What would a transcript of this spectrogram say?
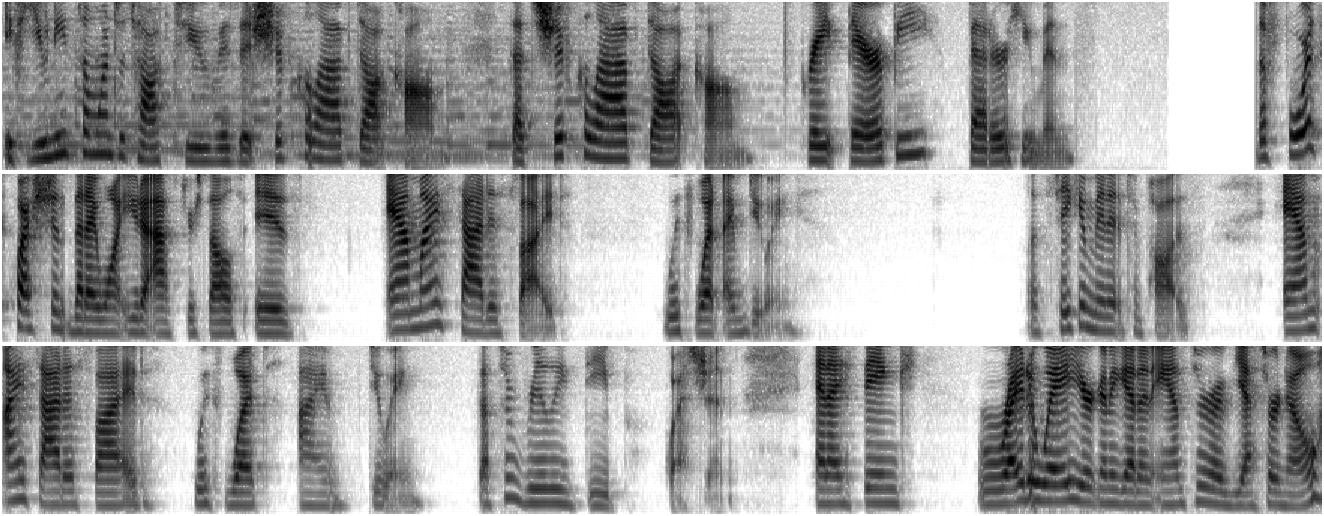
If you need someone to talk to, visit shiftcollab.com. That's shiftcollab.com. Great therapy, better humans. The fourth question that I want you to ask yourself is Am I satisfied with what I'm doing? Let's take a minute to pause. Am I satisfied with what I'm doing? That's a really deep question. And I think right away you're going to get an answer of yes or no.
